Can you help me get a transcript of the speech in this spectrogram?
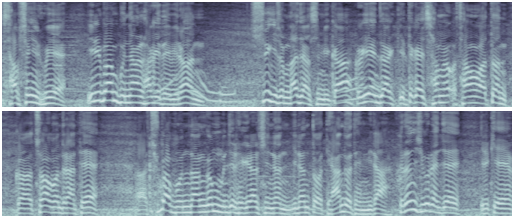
사업 승인 후에 일반 분양을 하게 되면은 수익이 좀 나지 않습니까? 그게 이제 이때까지 참아, 참아왔던 그 조합원들한테 어, 추가 분담금 문제를 해결할 수 있는 이런 또 대안도 됩니다. 그런 식으로 이제 이렇게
